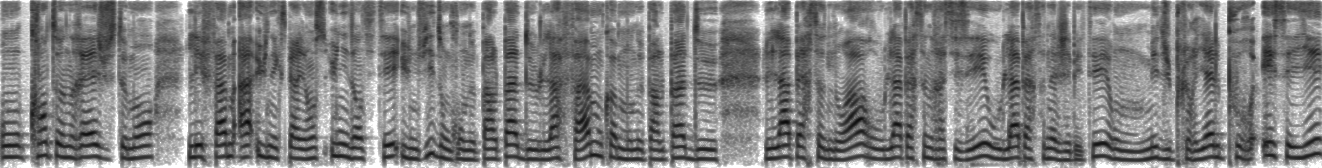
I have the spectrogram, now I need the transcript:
on cantonnerait justement les femmes à une expérience, une identité, une vie. Donc on ne parle pas de la femme comme on ne parle pas de la personne noire ou la personne racisée ou la personne LGBT. On met du pluriel pour essayer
